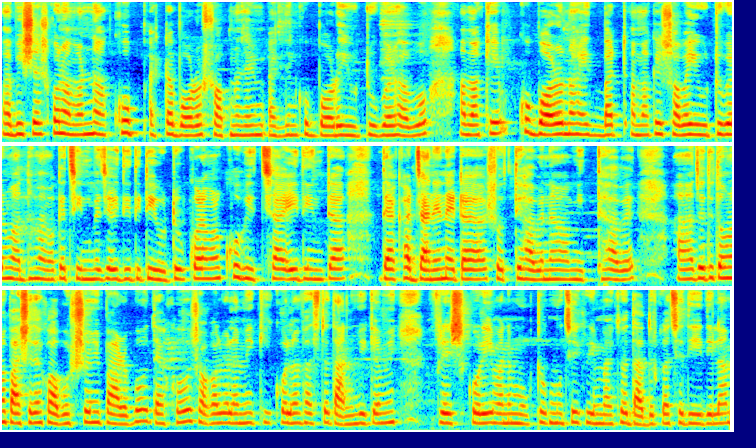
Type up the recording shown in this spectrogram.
বিশ্বাস করো, আমার না খুব একটা বড় স্বপ্ন যে আমি একদিন খুব বড় ইউটিউবার হব। আমাকে খুব বড় নয় বাট আমাকে সবাই ইউটিউবের মাধ্যমে আমাকে চিনবে যে, ওই দিদিটি ইউটিউব করে। আমার খুব ইচ্ছা এই দিনটা দেখার। জানি না এটা সত্যি হবে না মিথ্যে হবে। যদি তোমরা পাশে দেখো অবশ্যই আমি পারব। দেখো, সকালবেলা আমি কী করলাম? ফার্স্টে তানভিকে আমি ফ্রেশ করি মানে মুখ টুক মুছে ক্রিম মাখিয়ে দাদুর কাছে দিয়ে দিলাম।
